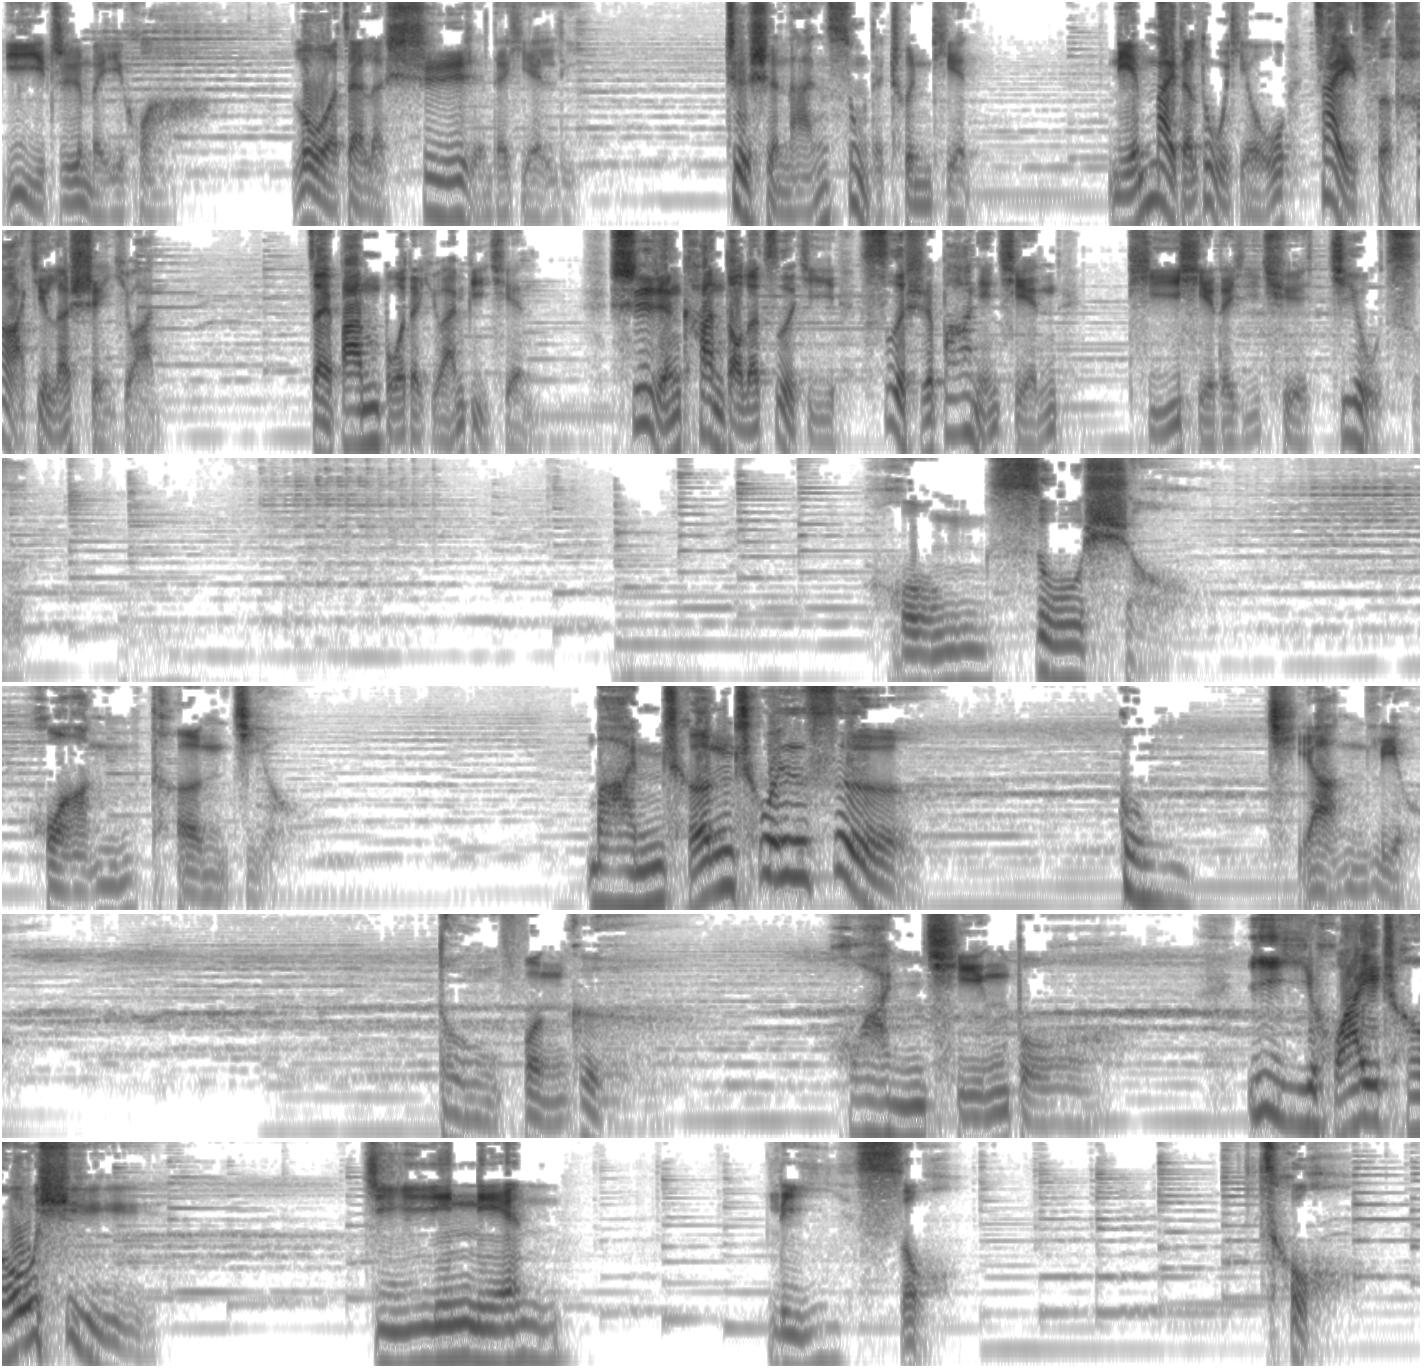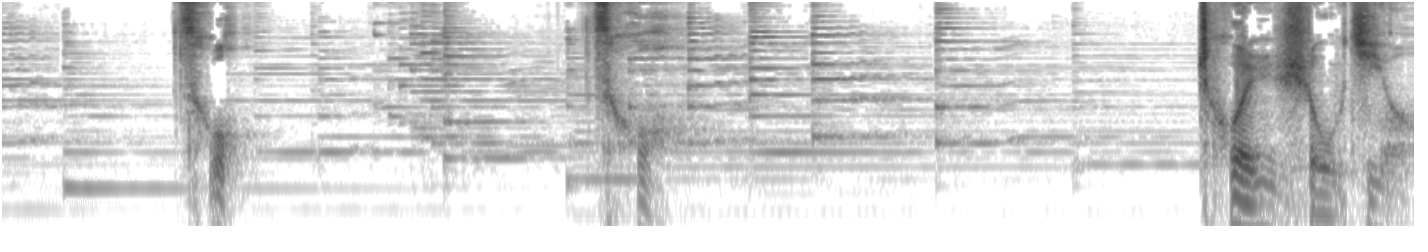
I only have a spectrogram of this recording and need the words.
一枝梅花，落在了诗人的眼里。这是南宋的春天，年迈的陆游再次踏进了沈园，在斑驳的园壁前，诗人看到了自己四十八年前题写的一阙旧词。红酥手，黄藤酒，满城春色宫墙柳。东风恶，欢情薄，一怀愁绪，几年。离索，错，错，错。春如旧，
